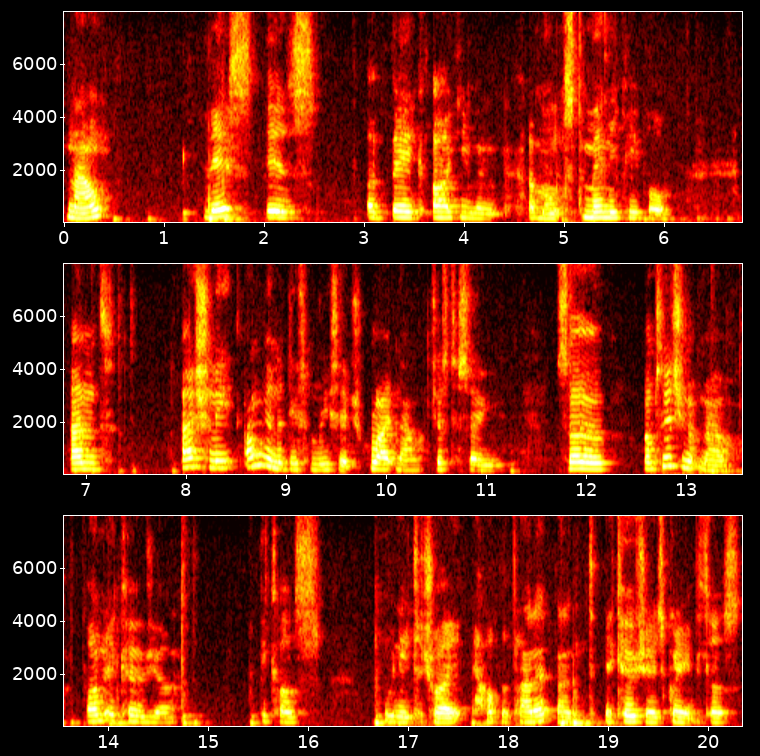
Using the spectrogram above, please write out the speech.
Now, this is a big argument amongst many people. And actually, I'm going to do some research right now just to show you. So, I'm searching up now on Ecosia because we need to try help the planet, and Ecosia is great because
